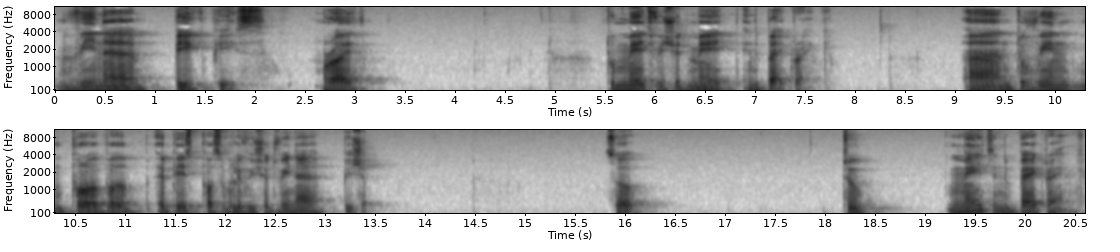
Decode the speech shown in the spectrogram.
win a big piece right? To mate we should mate in the back rank and to win a piece possibly we should win a bishop so to mate in the back rank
